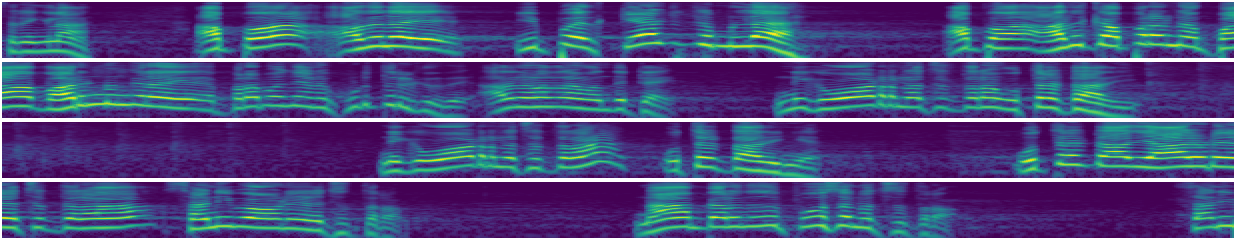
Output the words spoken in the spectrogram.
சரிங்களா? அப்போது அதில் இப்போ கேட்டுட்டோம்ல அப்போ அதுக்கப்புறம் நான் பா வரணுங்கிற பிரபஞ்சம் எனக்கு கொடுத்துருக்குது. அதனால தான் வந்துட்டேன். இன்றைக்கி ஓடுற நட்சத்திரம் உத்திரட்டாதி. இன்றைக்கி ஓடுற நட்சத்திரம் உத்திரட்டாதிங்க. உத்திரட்டாதி யாருடைய நட்சத்திரம்? சனி நட்சத்திரம். நான் பிறந்தது பூச நட்சத்திரம். சனி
